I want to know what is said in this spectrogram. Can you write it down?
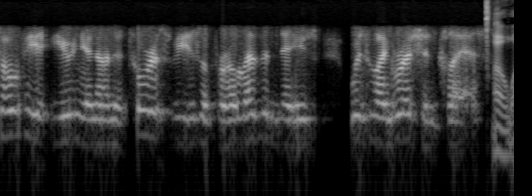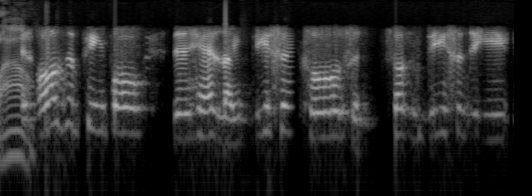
Soviet Union on a tourist visa for 11 days with my Russian class. Oh, wow. And all the people that had like decent clothes and something decent to eat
